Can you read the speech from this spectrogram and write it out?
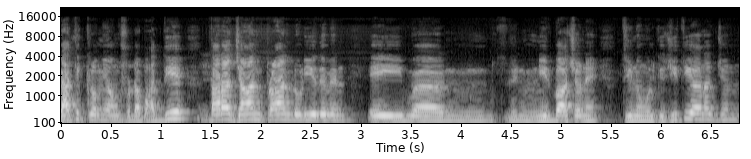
ব্যতিক্রমী অংশটা বাদ দিয়ে তারা যান প্রাণ লড়িয়ে দেবেন এই নির্বাচনে তৃণমূলকে জিতিয়ে আনার জন্য।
